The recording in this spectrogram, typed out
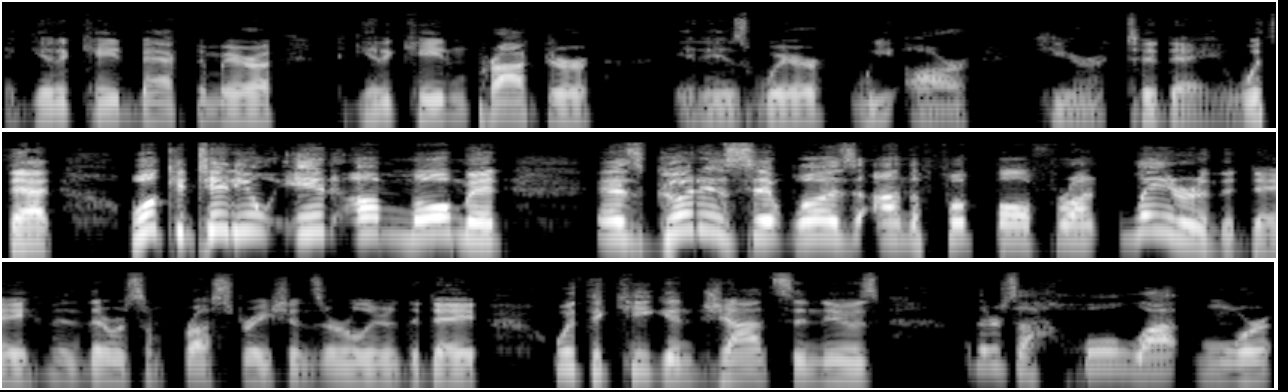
and get a Cade McNamara, to get a Kadyn Proctor. It is where we are here today. With that, we'll continue in a moment. As good as it was on the football front later in the day, there were some frustrations earlier in the day with the Keagan Johnson news. There's a whole lot more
